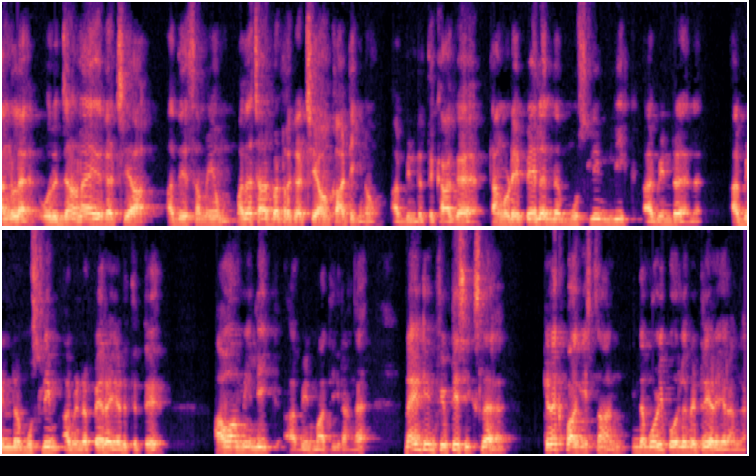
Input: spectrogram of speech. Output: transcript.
தங்களை ஒரு ஜனநாயக கட்சியா அதே சமயம் மதச்சார்பற்ற கட்சியாவும் காட்டிக்கணும் அப்படின்றதுக்காக தங்களுடைய பேர்ல இந்த முஸ்லீம் லீக் அப்படின்ற அப்படின்ற முஸ்லீம் அப்படின்ற பேரை எடுத்துட்டு அவாமி லீக் அப்படின்னு மாத்திக்கிறாங்க. நைன்டீன் பிப்டி சிக்ஸ்ல கிழக்கு பாகிஸ்தான் இந்த மொழி போர்ல வெற்றி அடைகிறாங்க.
